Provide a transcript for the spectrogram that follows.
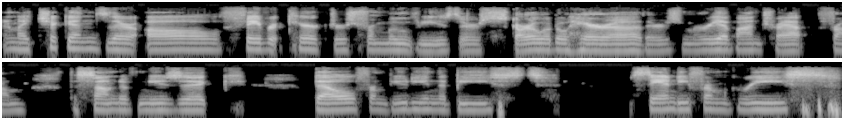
and my chickens, they're all favorite characters from movies. There's Scarlett O'Hara, there's Maria von Trapp from The Sound of Music, Belle from Beauty and the Beast, Sandy from Grease,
